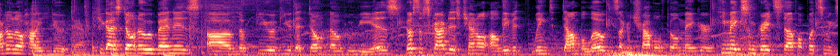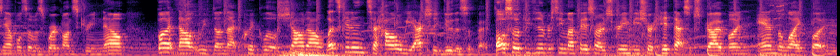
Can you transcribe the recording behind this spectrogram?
I don't know how you do it, man. If you guys don't know who Benn is, uh, the few of you that don't know who he is, go subscribe to his channel. I'll leave it linked down below. He's like a travel filmmaker. He makes some great stuff. I'll put some examples of his work on screen now. But now that we've done that quick little shout out, let's get into how we actually do this effect. Also, if you've never seen my face on our screen, be sure to hit that subscribe button and the like button.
